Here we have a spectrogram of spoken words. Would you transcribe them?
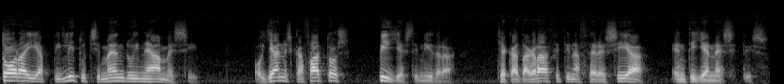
τώρα η απειλή του τσιμέντου είναι άμεση. Ο Γιάννης Καφάτος πήγε στην Ήδρα και καταγράφει την αυθαιρεσία εν τη γενέση της.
